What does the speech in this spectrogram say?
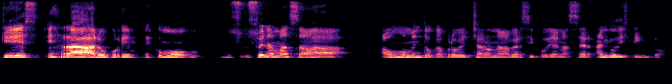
Que es, es raro porque es como. su- suena más a, a un momento que aprovecharon a ver si podían hacer algo distinto.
